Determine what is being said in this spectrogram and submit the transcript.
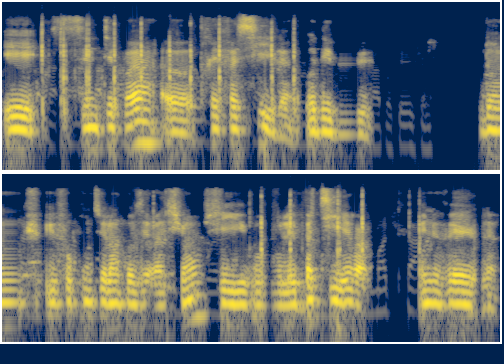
et ce n'était pas euh, très facile au début. Donc, il faut prendre cela en considération si vous voulez bâtir une nouvelle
